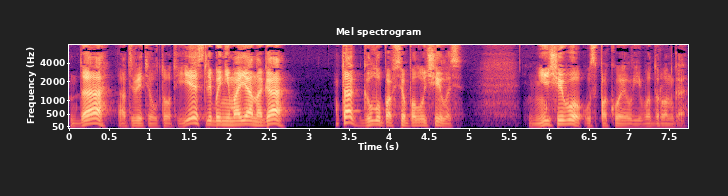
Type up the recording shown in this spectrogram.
«Да», — ответил тот, — «если бы не моя нога, так глупо все получилось». «Ничего», — успокоил его Дронга.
